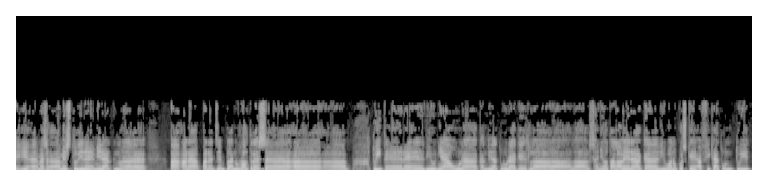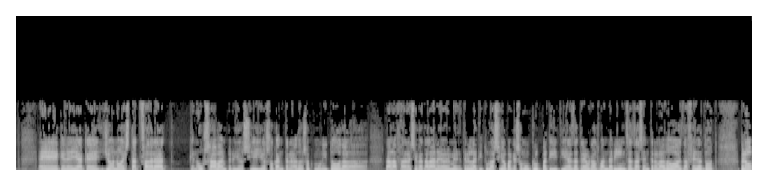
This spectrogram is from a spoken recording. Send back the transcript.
i a més, a més t'ho diré, mira, eh, Ara, per exemple, nosaltres a, a, a Twitter eh, diu n'hi ha una candidatura que és la, la, el senyor Talavera que diu bueno, pues que ha ficat un tuit eh, que deia que jo no he estat federat que no ho saben, però jo sí, jo sóc entrenador, sóc monitor de la, de la Federació Catalana, jo he tret la titulació perquè som un club petit i has de treure els banderins, has de ser entrenador, has de fer mm. de tot. Però,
